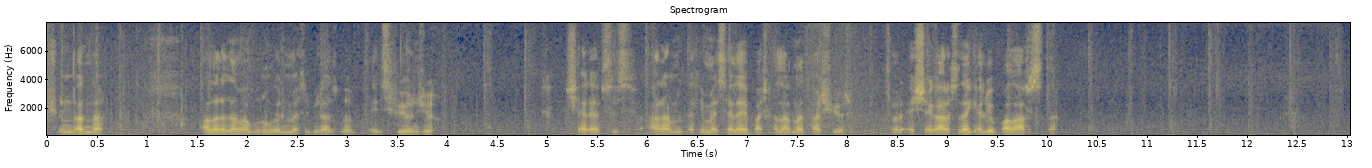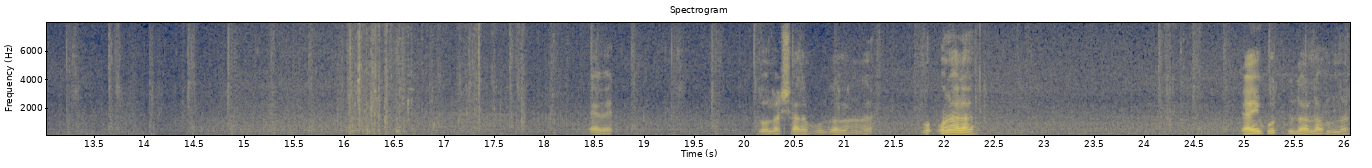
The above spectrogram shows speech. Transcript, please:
Şundan da alırız ama bunun ölmesi biraz zor. İspiyoncu. Şerefsiz. Aramızdaki meseleyi başkalarına taşıyor. Sonra eşek arısı da geliyor, bal arısı da. Evet. Dolaşalım buradan da. O, o ne lan? Yayı kutlular lan bunlar.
